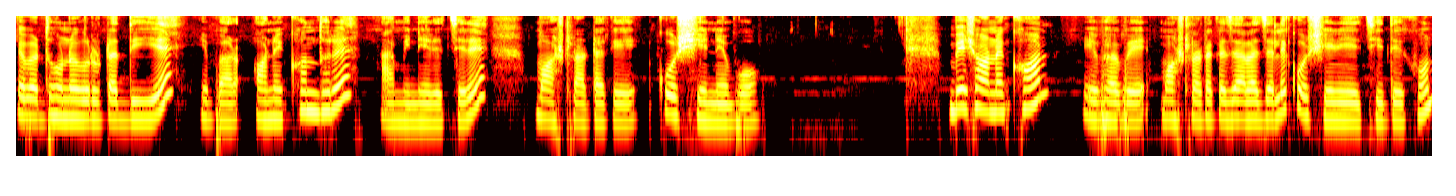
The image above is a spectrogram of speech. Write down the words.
এবার ধনে গুঁড়োটা দিয়ে এবার অনেকক্ষণ ধরে আমি নেড়ে চেড়ে মশলাটাকে কষিয়ে নেব। বেশ অনেকক্ষণ এভাবে মশলাটাকে জ্বালা জালে কষিয়ে নিয়েছি, দেখুন।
